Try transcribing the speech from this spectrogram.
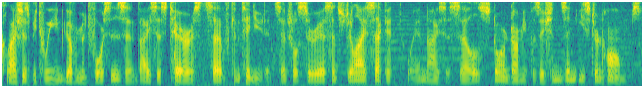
Clashes between government forces and ISIS terrorists have continued in central Syria since July 2nd, when ISIS cells stormed army positions in eastern Homs.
